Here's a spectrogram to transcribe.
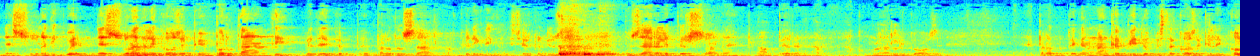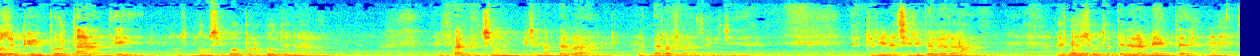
nessuna, que- nessuna, delle cose più importanti, vedete è paradossale, no? quelli che cercano di usare, usare le persone no? per accumulare le cose, perché non hanno capito questa cosa, che le cose più importanti non si comprano col denaro. Infatti c'è, un, c'è una, bella, una, bella, frase che ci, Caterina ci rivelerà, me è Puoi... piaciuto tenere a mente.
